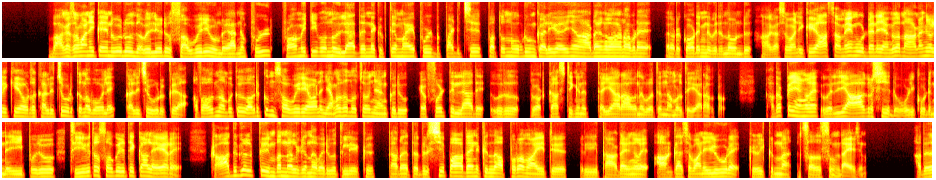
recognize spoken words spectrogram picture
ഭാഗസവാണിക്ക് അതിനൊരു വലിയൊരു സൗകര്യമുണ്ട്. കാരണം ഫുൾ പ്രോമിറ്റീവ് ഒന്നും ഇല്ലാതെ തന്നെ കൃത്യമായി ഫുൾ പഠിച്ച് പത്തും നൂറും കളി കഴിഞ്ഞ നാടകങ്ങളാണ് അവിടെ റെക്കോർഡിങ്ങിന് വരുന്നതുകൊണ്ട് ആകാശവാണിക്ക് ആ സമയം കൊണ്ട് തന്നെ ഞങ്ങൾ നാടകം കളിക്കുക അവിടെ കളിച്ചു കൊടുക്കുന്ന പോലെ കളിച്ചു കൊടുക്കുക. അപ്പോൾ അത് നമുക്ക് അവർക്കും സൗകര്യമാണ്. ഞങ്ങളെ സംബന്ധിച്ചോ ഞങ്ങൾക്കൊരു എഫേർട്ട് ഇല്ലാതെ ഒരു ബ്രോഡ്കാസ്റ്റിങ്ങിന് തയ്യാറാവുന്ന വിധത്തിൽ നമ്മൾ തയ്യാറാവുന്നത് അതൊക്കെ ഞങ്ങളെ വലിയ ആകർഷിച്ചിട്ടുണ്ട്. കോഴിക്കോടിന്റെ ഇപ്പോൾ ഒരു ജീവിത സൗകര്യത്തെക്കാൾ ഏറെ കാതുകൾക്ക് ഇമ്പം നൽകുന്ന പരുവത്തിലേക്ക് തടയത്തെ ദൃശ്യപാതനത്തിന് അപ്പുറമായിട്ട് ഈ തടയങ്ങളെ ആകാശവാണിയിലൂടെ കേൾക്കുന്ന സദസ്സുണ്ടായിരുന്നു. അത്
